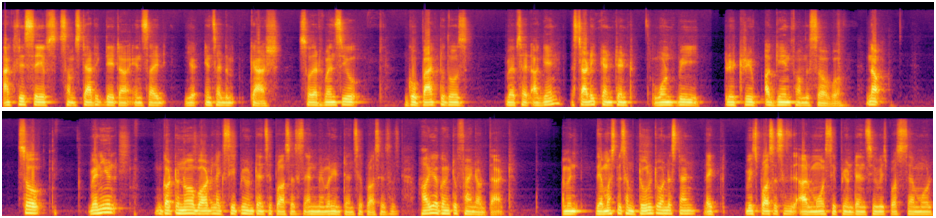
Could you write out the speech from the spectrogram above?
actually saves some static data inside your inside the cache so that once you go back to those website again static content won't be retrieved again from the server. Now so when you got to know about like cpu intensive processes and memory intensive processes how you're going to find out that i mean there must be some tool to understand like which processes are more CPU intensive, which processes are more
